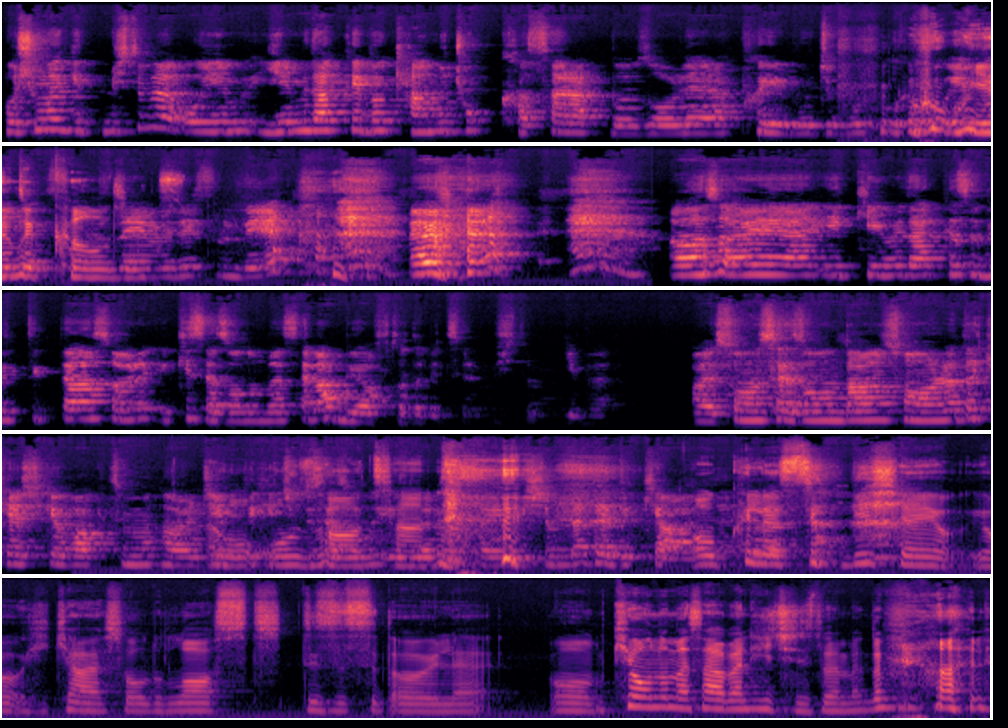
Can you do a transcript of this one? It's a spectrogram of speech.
hoşuma gitmişti ve o 20, 20 dakikayı böyle kendimi çok kasarak böyle zorlayarak hayır Burcu bu Uyanık kalacaksın. diye. evet. Ama sonra yani ilk 20 dakikası bittikten sonra iki sezonu mesela bir haftada bitirmiştim gibi. Ay son sezondan sonra da keşke vaktimi harcayıp da O- hiçbir o sezonu zaten. izlemeseymişim de dedik yani. O klasik bir şey yo, hikayesi oldu. Lost dizisi de öyle. O, ki onu mesela ben hiç izlemedim yani.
